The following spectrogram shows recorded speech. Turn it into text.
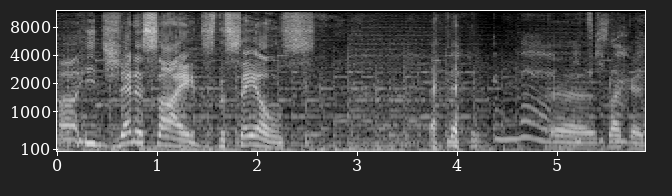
Uh, he genocides the sales. ね Uh, え it's not good.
